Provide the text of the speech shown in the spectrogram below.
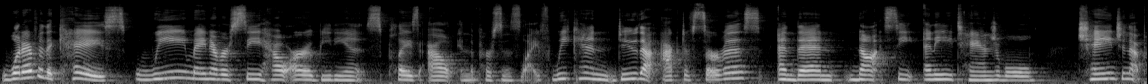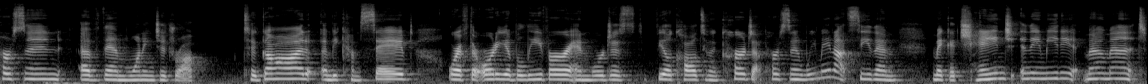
Whatever the case, we may never see how our obedience plays out in the person's life. We can do that act of service and then not see any tangible change in that person of them wanting to draw to God and become saved, or if they're already a believer and we're just feel called to encourage that person, we may not see them make a change in the immediate moment.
